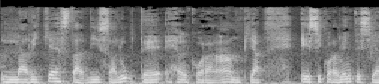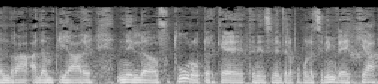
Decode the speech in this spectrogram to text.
La richiesta di salute è ancora ampia e sicuramente si andrà ad ampliare nel futuro perché tendenzialmente la popolazione invecchia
